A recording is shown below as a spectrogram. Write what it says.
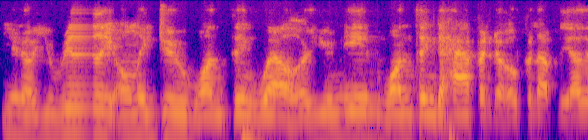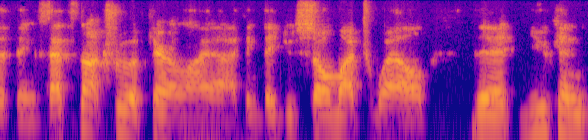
you know you really only do one thing well, or you need one thing to happen to open up the other things. That's not true of Carolina. I think they do so much well that you can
